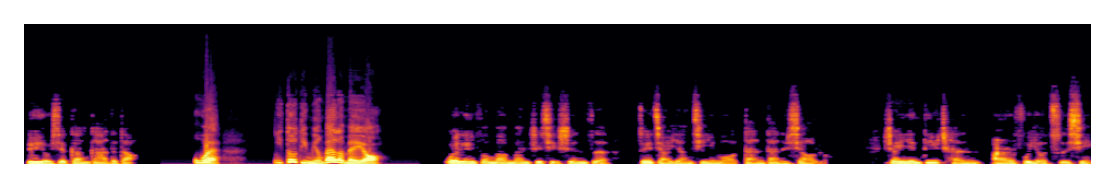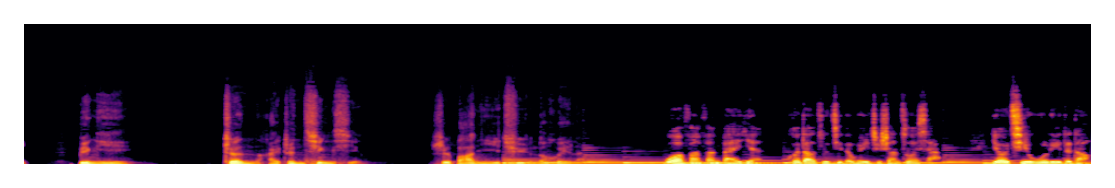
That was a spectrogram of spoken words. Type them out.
略有些尴尬的道：“喂，你到底明白了没有？”魏凌风慢慢直起身子，嘴角扬起一抹淡淡的笑容，声音低沉而富有磁性：“冰衣，朕还真庆幸，是把你娶了回来。”我翻翻白眼，回到自己的位置上坐下。有气无力的道：“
